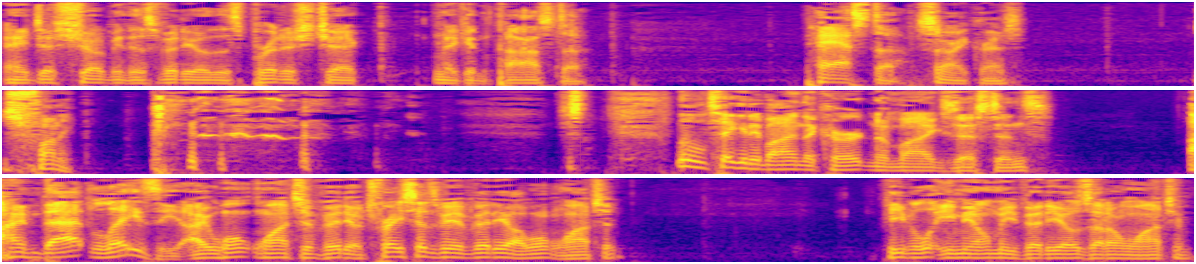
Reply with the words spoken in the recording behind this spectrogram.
And he just showed me this video of this British chick making pasta. Pasta. Sorry, Chris. It's funny. just a little taking it behind the curtain of my existence. I'm that lazy. I won't watch a video. Trey sends me a video, I won't watch it. People email me videos, I don't watch them.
